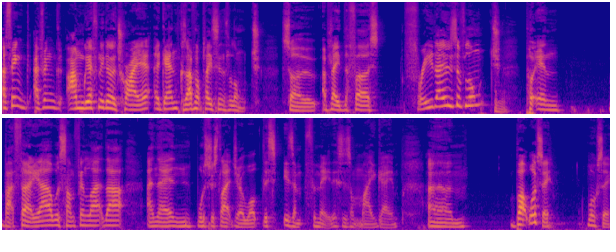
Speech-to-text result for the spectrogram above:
I think I think I'm definitely going to try it again because I've not played since launch. So I played the first three days of launch, put in about thirty hours, something like that, and then was just like, Joe, what? This isn't for me. This isn't my game. Um, but we'll see. We'll see.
